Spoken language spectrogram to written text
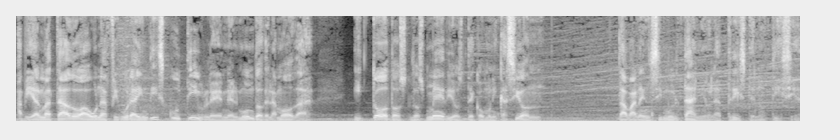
Habían matado a una figura indiscutible en el mundo de la moda y todos los medios de comunicación daban en simultáneo la triste noticia.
